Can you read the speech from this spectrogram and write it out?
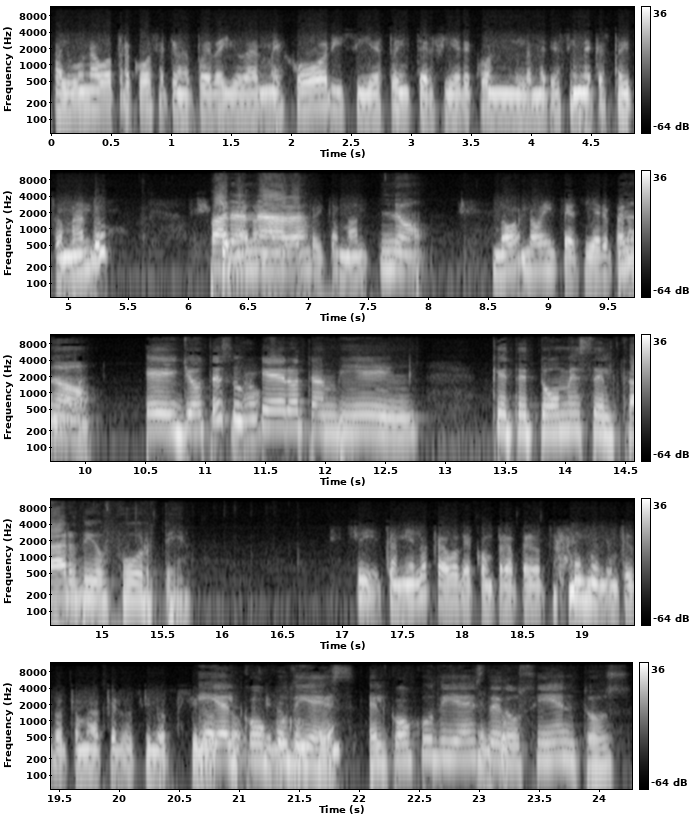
alguna otra cosa que me pueda ayudar mejor y si esto interfiere con la medicina que estoy tomando. Para nada. No. No, no interfiere para nada. No. Eh, yo te sugiero también que te tomes el cardioforte. Sí, también lo acabo de comprar, pero no lo empiezo a tomar, pero sí lo Y el Coco 10. El Coco 10 de 200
